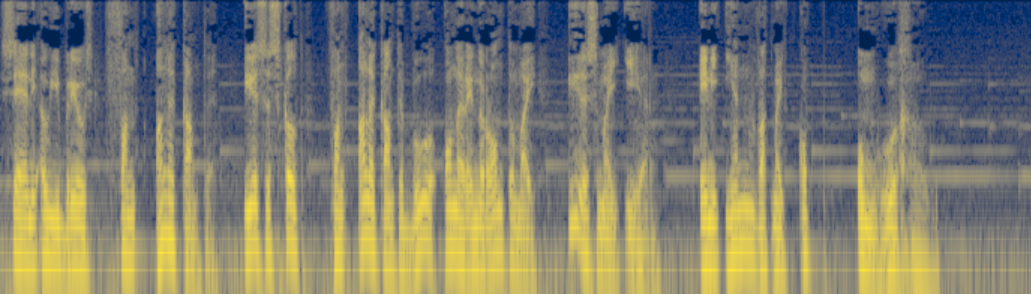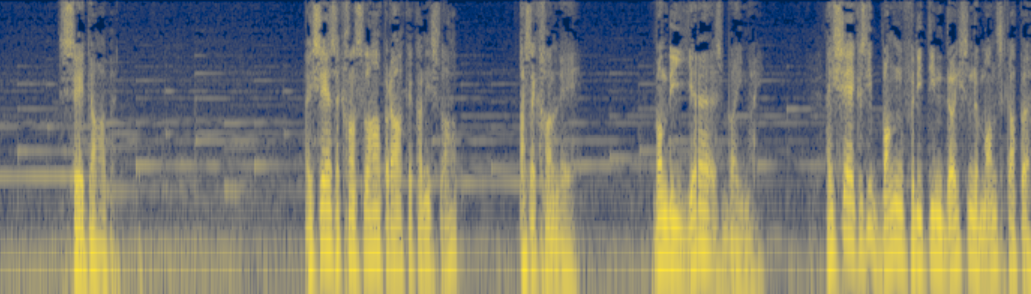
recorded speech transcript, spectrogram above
sê in die ou Hebreëus van alle kante. U is 'n skild van alle kante bo, onder en rondom my. U is my eer en die een wat my kop omhoog hou sê Dawid hy sê as ek gaan slaap raak ek kan nie slaap. As ek gaan lê want die Here is by my. Hy sê ek is nie bang vir die 10000de manskappe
